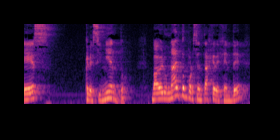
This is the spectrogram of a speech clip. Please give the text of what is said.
es crecimiento. Va a haber un alto porcentaje de gente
